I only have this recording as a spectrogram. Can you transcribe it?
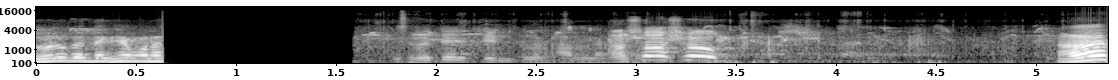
গরুকে দেখে মনে আসো আসো। হ্যাঁ?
